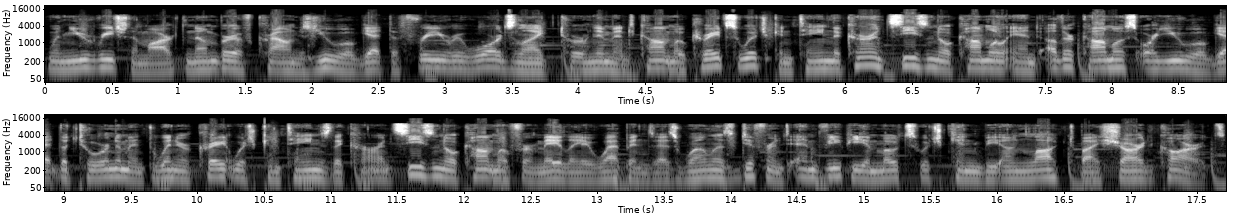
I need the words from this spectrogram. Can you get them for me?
When you reach the marked number of crowns you will get the free rewards like tournament camo crates which contain the current seasonal camo and other camos or you will get the tournament winner crate which contains the current seasonal camo for melee weapons as well as different MVP emotes which can be unlocked by shard cards.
